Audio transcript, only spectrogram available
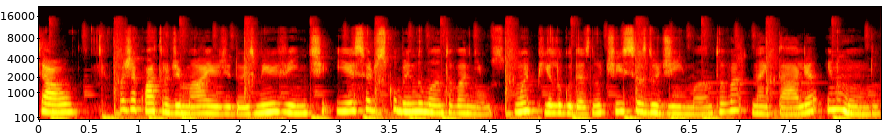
Tchau! Hoje é 4 de maio de 2020 e esse é o Descobrindo Mantova News, um epílogo das notícias do dia em Mantova, na Itália e no mundo.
